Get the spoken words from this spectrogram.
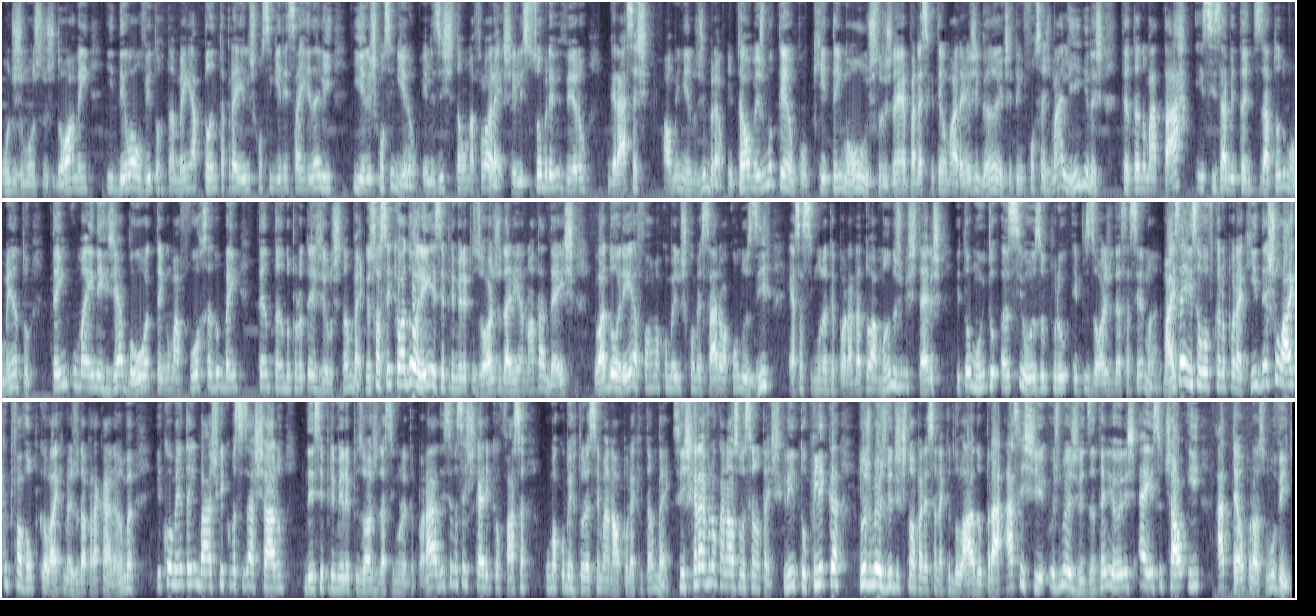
onde os monstros dormem e deu ao Victor também a planta para eles conseguirem sair dali. E eles conseguiram. Eles estão na floresta. Eles sobreviveram graças ao menino de branco. Então, ao mesmo tempo que tem monstros, né? Parece que tem uma aranha gigante, tem forças malignas tentando matar esses habitantes a todo momento, tem uma energia boa, tem uma força do bem tentando protegê-los também. Eu só sei que eu adorei esse primeiro episódio, daria nota 10. Eu adorei a forma como eles começaram a conduzir essa segunda temporada. Tô amando os mistérios e tô muito ansioso pro episódio dessa semana. Mas é isso, eu vou ficando por aqui. Deixa o like, por favor, porque o like me ajuda pra caramba. E comenta aí embaixo o que vocês acharam desse primeiro episódio da segunda temporada e se vocês querem que eu faça uma cobertura semanal por aqui também. Se inscreve no canal se você não tá inscrito, clica nos meus vídeos que estão aparecendo aqui do lado para assistir os meus vídeos anteriores. É isso, tchau e até o próximo vídeo.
